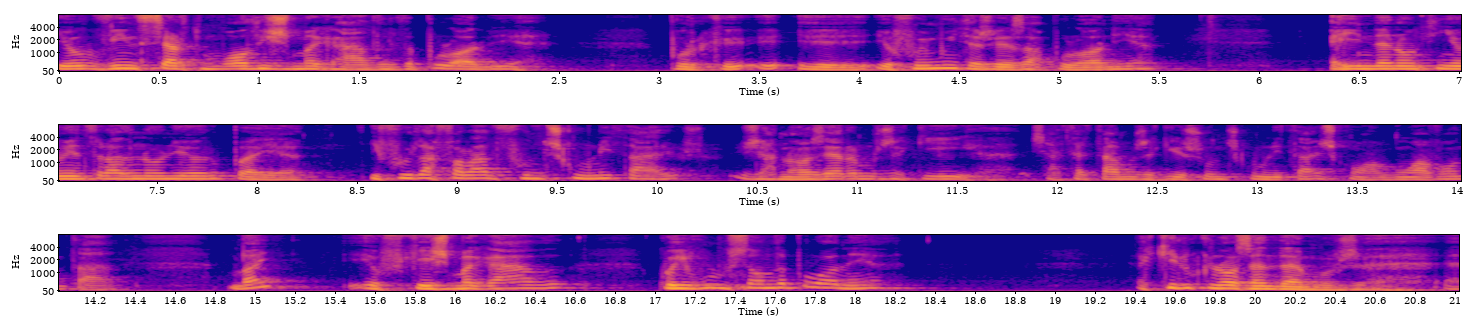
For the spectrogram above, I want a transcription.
Eu vim, de certo modo, esmagado da Polónia, porque eh, eu fui muitas vezes à Polónia, ainda não tinham entrado na União Europeia e fui lá falar de fundos comunitários. Já nós éramos aqui, já tratávamos aqui os fundos comunitários com alguma vontade. Bem, eu fiquei esmagado com a evolução da Polónia. Aquilo que nós andamos a,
